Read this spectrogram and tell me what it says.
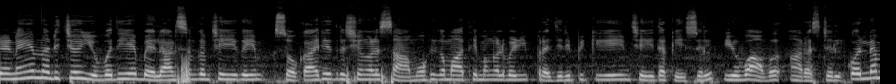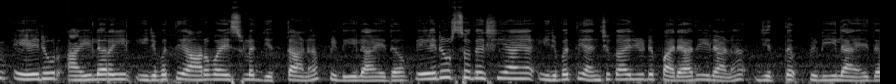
പ്രണയം നടിച്ച് യുവതിയെ ബലാത്സംഗം ചെയ്യുകയും സ്വകാര്യ ദൃശ്യങ്ങൾ സാമൂഹിക മാധ്യമങ്ങൾ വഴി പ്രചരിപ്പിക്കുകയും ചെയ്ത കേസിൽ യുവാവ് അറസ്റ്റിൽ. കൊല്ലം ഏരൂർ ഐലറയിൽ ഇരുപത്തിയാറ് വയസ്സുള്ള ജിത്താണ് പിടിയിലായത്. ഏരൂർ സ്വദേശിയായ ഇരുപത്തിയഞ്ചുകാരിയുടെ പരാതിയിലാണ് ജിത്ത് പിടിയിലായത്.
